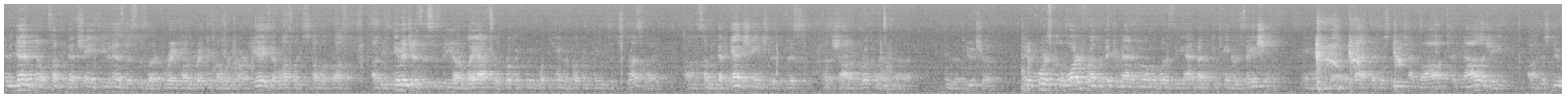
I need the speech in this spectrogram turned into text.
and again, you know, something that changed, even as this is a great, one of the great things about working at RPA is that we'll also stumble across uh, these images. This is the uh, layout for Brooklyn Queens, what became the Brooklyn Queens Expressway. Uh, something that again changed the, this uh, shot of Brooklyn uh, in the future. And of course, for the waterfront, the big dramatic moment was the advent of containerization and uh, the fact that this new technolo technology, uh, this new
